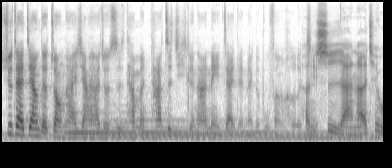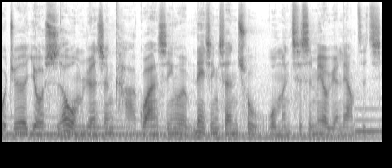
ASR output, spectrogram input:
就在这样的状态下，他就是他们他自己跟他内在的那个部分和解，很释然。而且我觉得有时候我们人生卡关，是因为内心深处我们其实没有原谅自己。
